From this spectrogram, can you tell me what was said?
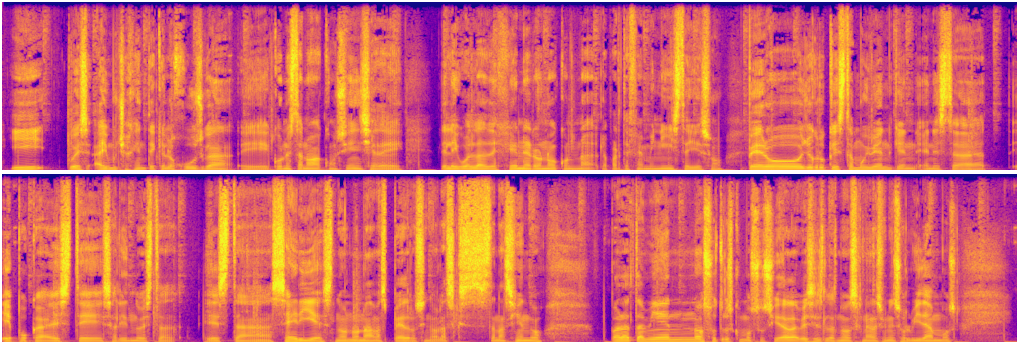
Y pues hay mucha gente que lo juzga eh, con esta nueva conciencia de, la igualdad de género, ¿no? Con la, parte feminista y eso. Pero yo creo que está muy bien que en, esta época esté saliendo esta, estas series, ¿no? No nada más Pedro, sino las que se están haciendo. Para también nosotros como sociedad, a veces las nuevas generaciones olvidamos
